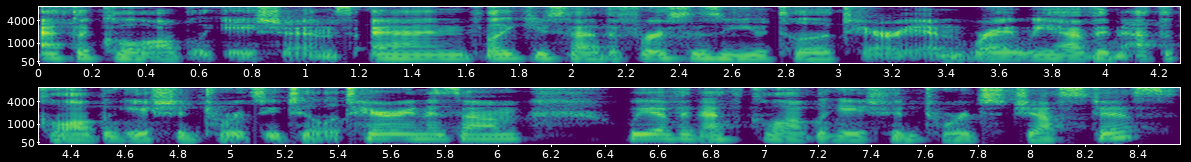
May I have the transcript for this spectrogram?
ethical obligations. And like you said, the first is a utilitarian, right? We have an ethical obligation towards utilitarianism. We have an ethical obligation towards justice.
